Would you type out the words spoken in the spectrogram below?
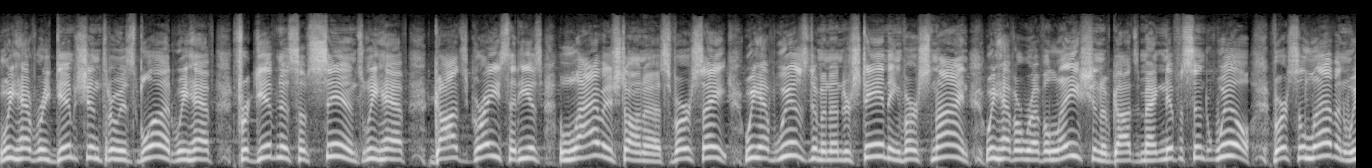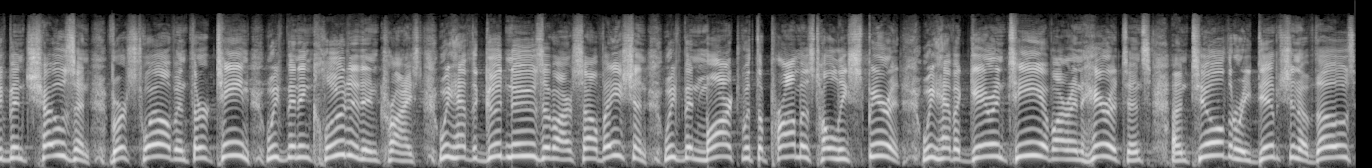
We have redemption through his blood, we have forgiveness of sins, we have God's grace that he has lavished on us. Verse 8 We have wisdom and understanding. Verse Verse 9, we have a revelation of God's magnificent will. Verse 11, we've been chosen. Verse 12 and 13, we've been included in Christ. We have the good news of our salvation. We've been marked with the promised Holy Spirit. We have a guarantee of our inheritance until the redemption of those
